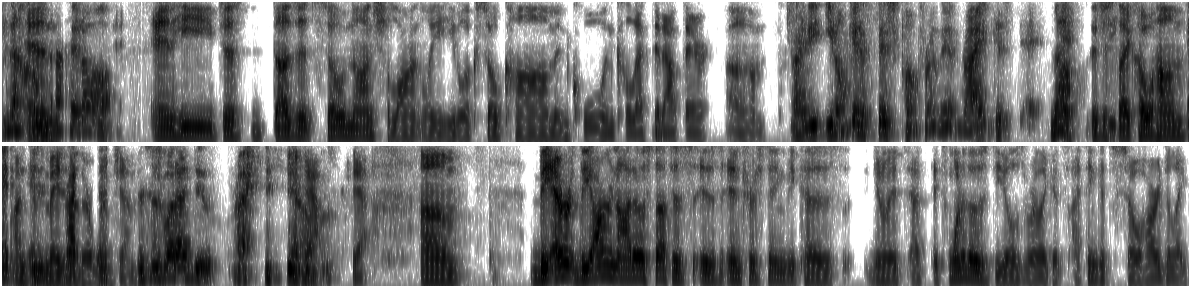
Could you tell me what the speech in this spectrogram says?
no, And- not at all. and he just does it so nonchalantly. He looks so calm and cool and collected out there. Um, All right, you don't get a fist pump from him, right? Because no, it's just like ho hum. I'm just made another web gem. This is what I do, right? You know? Yeah. Um, the the Arenado stuff is is interesting because you know it's it's one of those deals where like it's I think it's so hard to like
